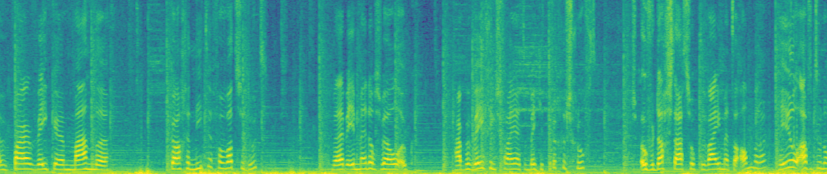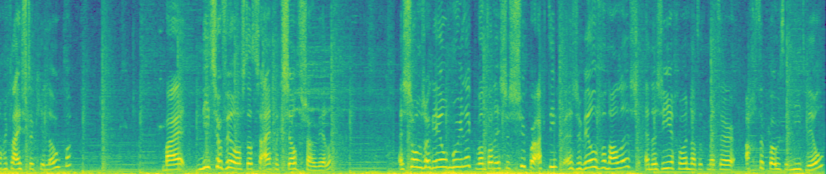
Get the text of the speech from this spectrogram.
een paar weken, maanden kan genieten van wat ze doet. We hebben inmiddels wel ook haar bewegingsvrijheid een beetje teruggeschroefd. Overdag staat ze op de wei met de anderen. Heel af en toe nog een klein stukje lopen. Maar niet zoveel als dat ze eigenlijk zelf zou willen. En soms ook heel moeilijk, want dan is ze super actief en ze wil van alles. En dan zie je gewoon dat het met haar achterpoten niet wil.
